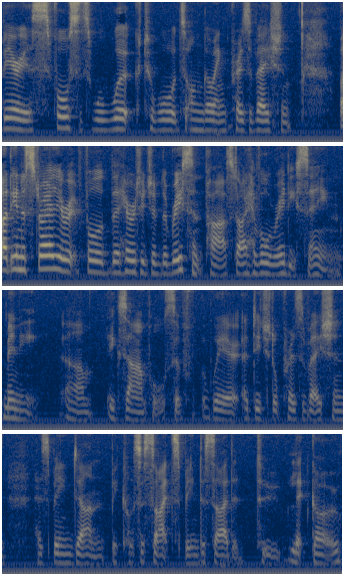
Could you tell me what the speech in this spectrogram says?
various forces will work towards ongoing preservation. But in Australia, for the heritage of the recent past, I have already seen many um, examples of where a digital preservation has been done because a site's been decided to let go.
